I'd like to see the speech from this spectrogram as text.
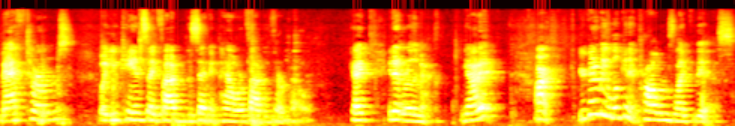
math terms, but you can say 5 to the second power, 5 to the third power. Okay? It doesn't really matter. Got it? All right. You're going to be looking at problems like this.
